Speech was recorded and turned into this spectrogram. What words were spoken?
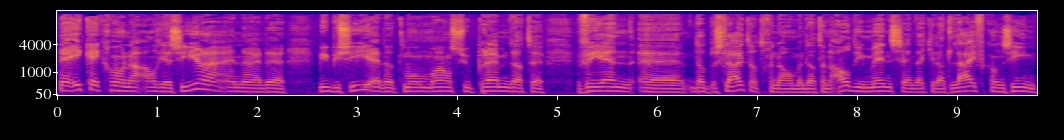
Nee, ik keek gewoon naar Al Jazeera en naar de BBC... en het moment suprême dat de VN uh, dat besluit had genomen... dat dan al die mensen, en dat je dat live kan zien,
